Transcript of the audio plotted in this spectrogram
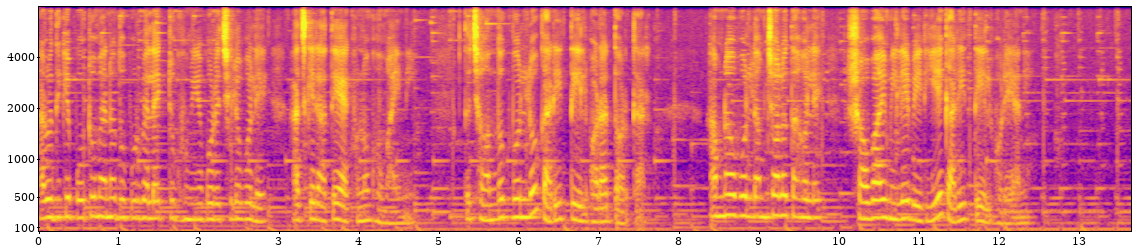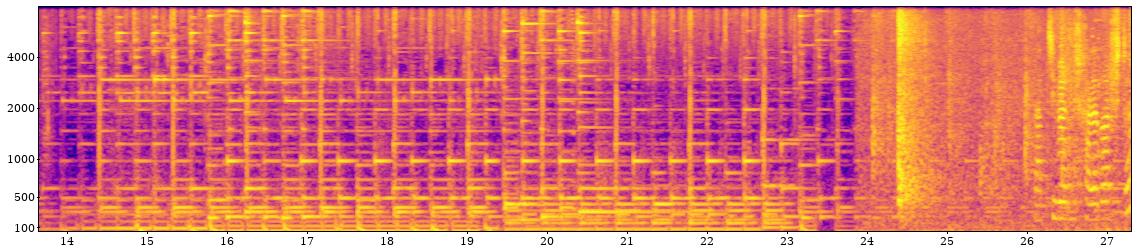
আর ওদিকে পটু ম্যানও দুপুরবেলা একটু ঘুমিয়ে পড়েছিল বলে আজকে রাতে এখনও ঘুমায়নি। তো ছন্দক বলল, গাড়ির তেল ভরার দরকার। আমরাও বললাম, চলো তাহলে, সবাই মিলে বেরিয়ে গাড়ির তেল ভরে আনি। রাত্রি বাজে সাড়ে দশটা,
